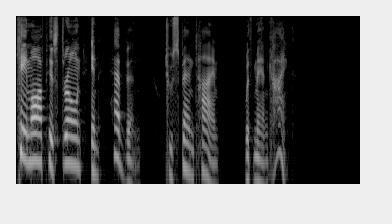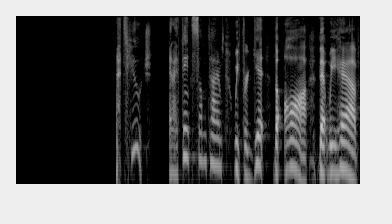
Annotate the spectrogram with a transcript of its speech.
came off his throne in heaven to spend time with mankind. That's huge. And I think sometimes we forget the awe that we have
